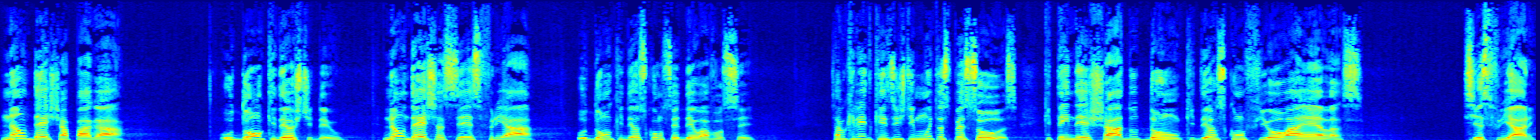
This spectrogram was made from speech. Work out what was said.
não deixa apagar o dom que Deus te deu. Não deixa se esfriar o dom que Deus concedeu a você. Sabe, querido, que existem muitas pessoas que têm deixado o dom que Deus confiou a elas se esfriarem.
